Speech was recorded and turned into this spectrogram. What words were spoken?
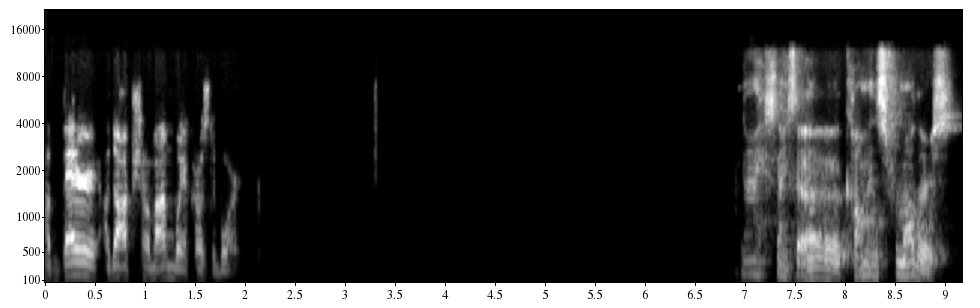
a better adoption of Envoy across the board. Nice, nice. Uh, comments from others?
